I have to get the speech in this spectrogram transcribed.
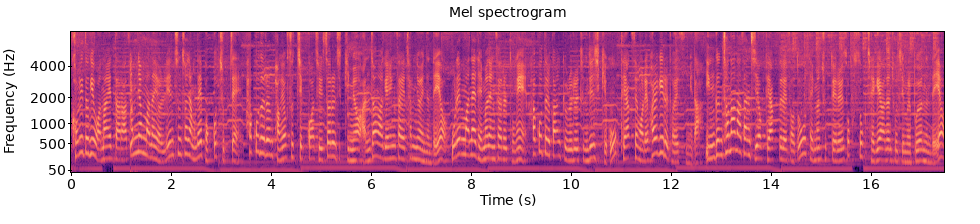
거리두기 완화에 따라 3년 만에 열린 춘천향대 벚꽃축제. 학우들은 방역수칙과 질서를 지키며 안전하게 행사에 참여했는데요. 오랜만에 대면 행사를 통해 학우들 간 교류를 증진시키고 대학 생활에 활기를 더했습니다. 인근 천안아산 지역 대학들에서도 대면 축제를 속속 재개하는 조짐을 보였는데요.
